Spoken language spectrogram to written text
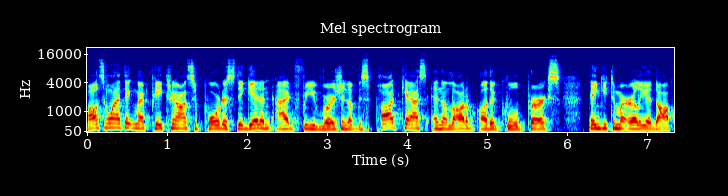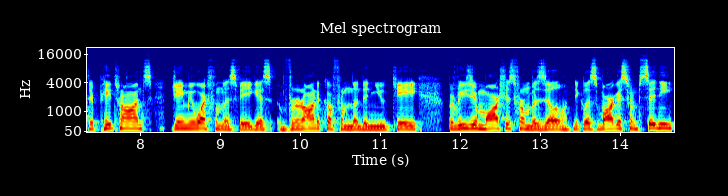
I also want to thank my Patreon supporters. They get an ad free version of this podcast and a lot of other cool perks. Thank you to my early adopter patrons Jamie Walsh from Las Vegas, Veronica from London, UK, Fabrizio Marches from Brazil, Nicholas Vargas from Sydney,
